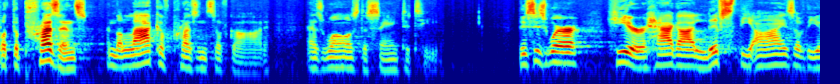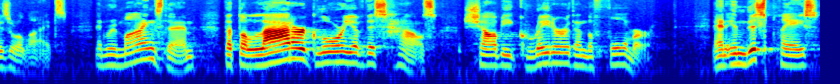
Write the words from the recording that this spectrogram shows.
but the presence and the lack of presence of God, as well as the sanctity. This is where here Haggai lifts the eyes of the Israelites and reminds them that the latter glory of this house shall be greater than the former. And in this place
